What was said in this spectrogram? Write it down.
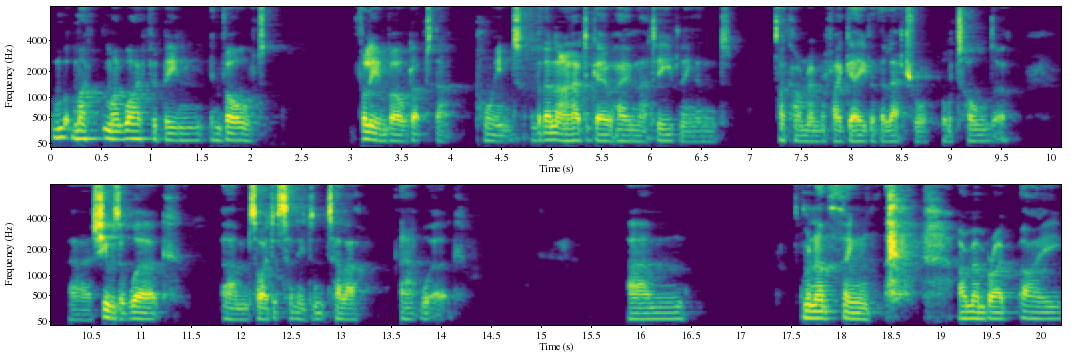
my, my wife had been involved fully involved up to that point but then i had to go home that evening and i can't remember if i gave her the letter or, or told her. Uh, she was at work, um, so I just certainly didn't tell her at work. Um, another thing, I remember I I,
